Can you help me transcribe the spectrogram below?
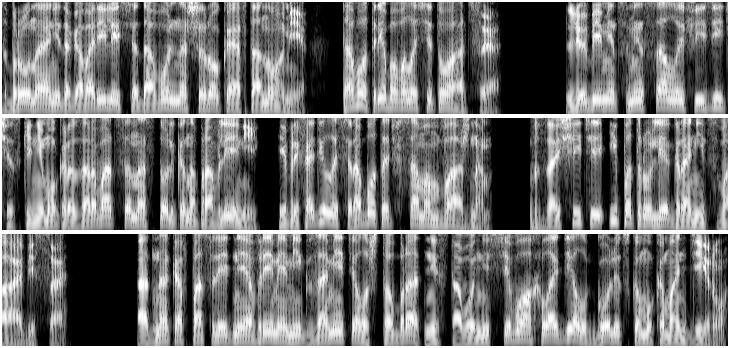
С Бруно они договорились о довольно широкой автономии, того требовала ситуация. Любимец Миссаллы физически не мог разорваться на столько направлений, и приходилось работать в самом важном — в защите и патруле границ Ваабиса. Однако в последнее время Мик заметил, что брат ни с того ни с сего охладел голюдскому командиру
